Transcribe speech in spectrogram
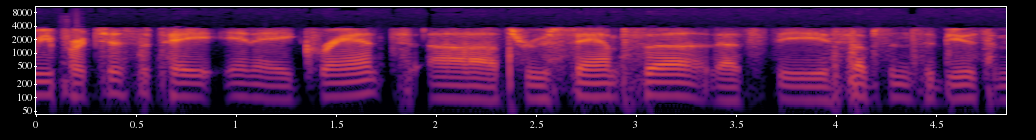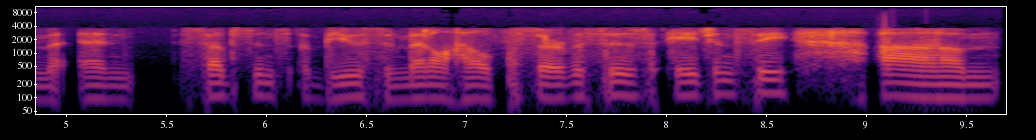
we participate in a grant uh, through SAMHSA. That's the Substance Abuse and, and Substance Abuse and Mental Health Services Agency, um,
